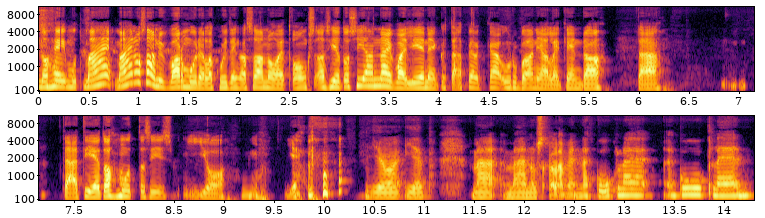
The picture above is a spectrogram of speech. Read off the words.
No hei, mutta mä, mä en osaa nyt varmuudella kuitenkaan sanoa, että onko asia tosiaan näin vai lieneekö tämä pelkkää urbaania legendaa, tämä tää tieto, mutta siis joo, jep. Joo, jep. Mä, mä en uskalla mennä Googleen, Googleen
